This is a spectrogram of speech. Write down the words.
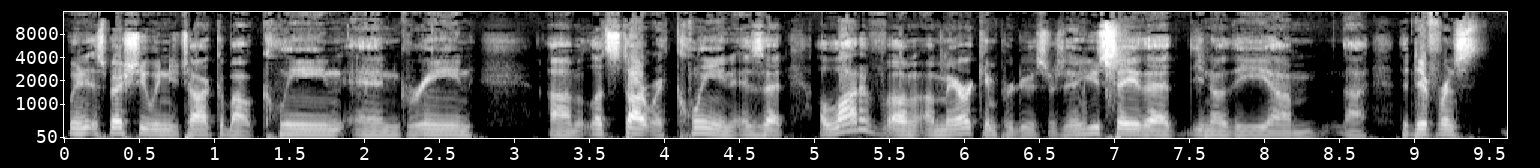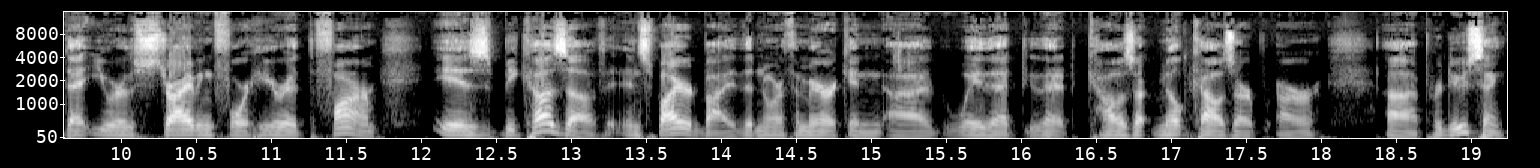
when, especially when you talk about clean and green um, let's start with clean. Is that a lot of um, American producers? And you say that you know the um, uh, the difference that you are striving for here at the farm is because of inspired by the North American uh, way that that cows are, milk cows are are uh, producing.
